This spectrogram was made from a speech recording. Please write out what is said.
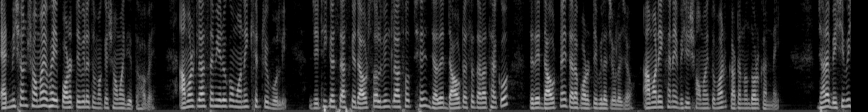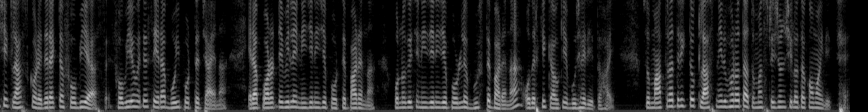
অ্যাডমিশন সময় ভাই পড়ার টেবিলে তোমাকে সময় দিতে হবে। আমার ক্লাসে আমি এরকম অনেক ক্ষেত্রে বলি। যে ঠিক আছে, আজকে ডাউট সলভিং ক্লাস হচ্ছে, যাদের ডাউট আছে তারা থাকো, যাদের ডাউট নাই তারা পড়ার টেবিলে চলে যাও। আমার এখানে বেশি সময় তোমার কাটানোর দরকার নেই। যারা বেশি বেশি ক্লাস করে, এদের একটা ফোবিয়া আছে। ফোবিয়া হইতেছে এরা বই পড়তে চায় না। এরা পড়ার টেবিলে নিজে নিজে পড়তে পারে না। কোনো কিছু নিজে নিজে পড়লে বুঝতে পারে না, ওদেরকে কাউকে বুঝাই দিতে হয়। সো মাত্রাতিরিক্ত ক্লাস নির্ভরতা তোমার সৃজনশীলতা কমাই দিচ্ছে।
